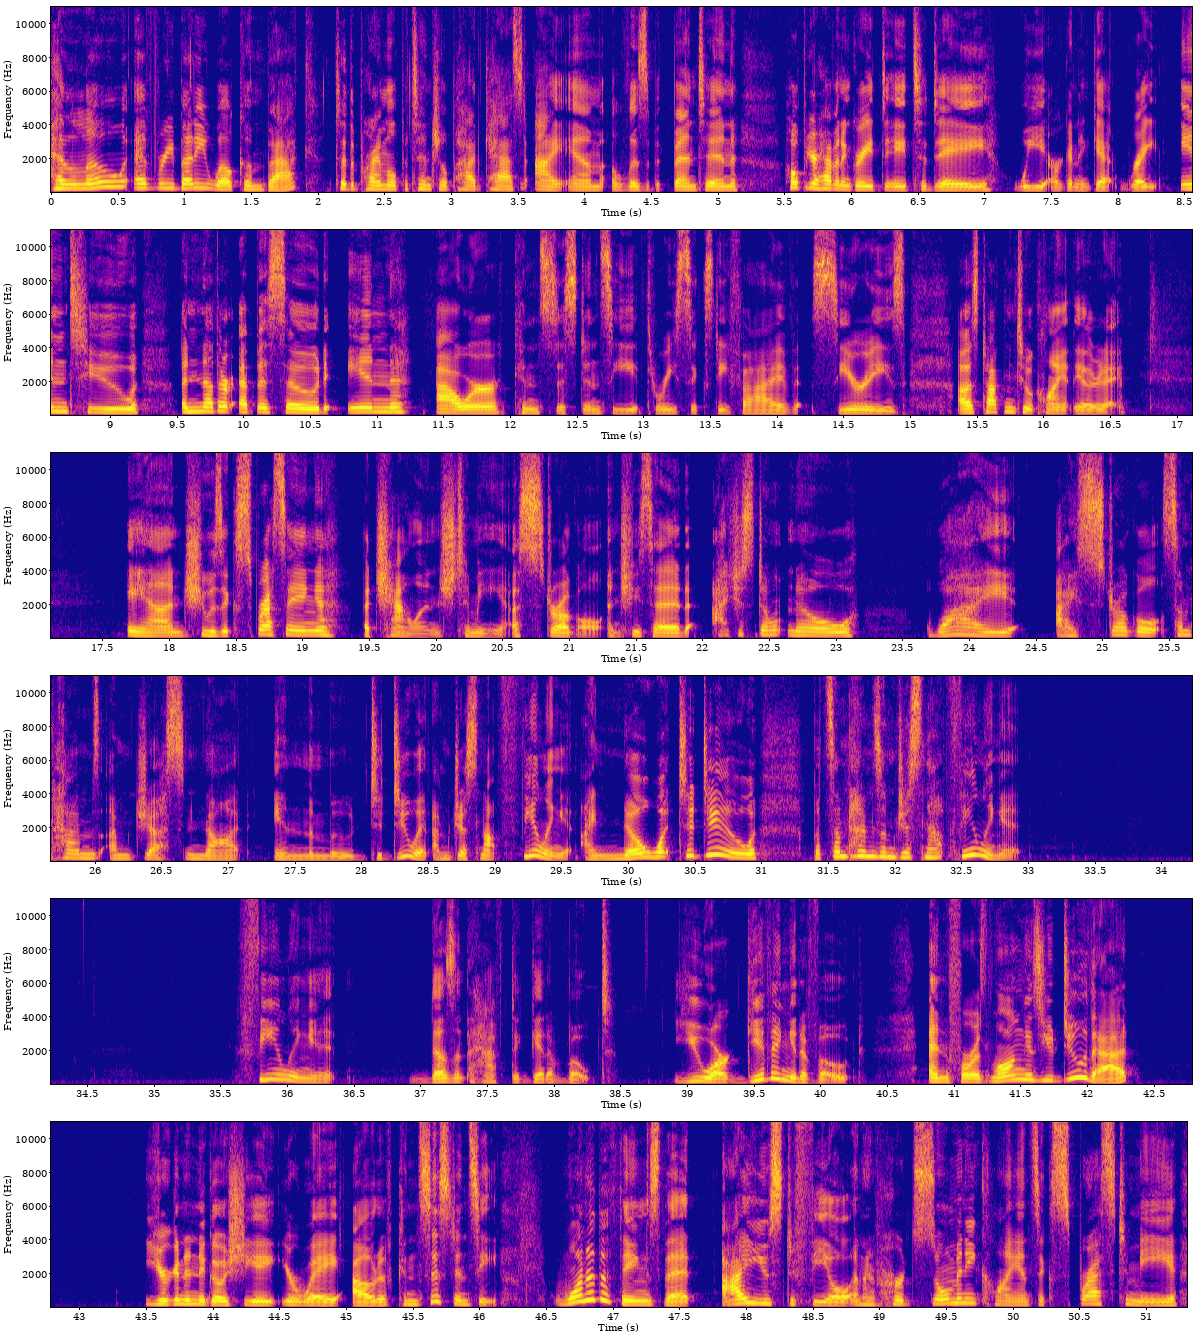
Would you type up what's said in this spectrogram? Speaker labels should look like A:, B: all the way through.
A: Hello, everybody. Welcome back to the Primal Potential Podcast. I am Elizabeth Benton. Hope you're having a great day today. We are going to get right into another episode in our Consistency 365 series. I was talking to a client the other day, and she was expressing a challenge to me, a struggle. And she said, I just don't know why I struggle. Sometimes I'm just not in the mood to do it. I'm just not feeling it. I know what to do, but sometimes I'm just not feeling it
B: feeling it doesn't have to get a vote. You are giving it a vote. And for as long as you do that, you're going to negotiate your way out of consistency. One of the things that I used to feel, and I've heard so many clients express to me,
